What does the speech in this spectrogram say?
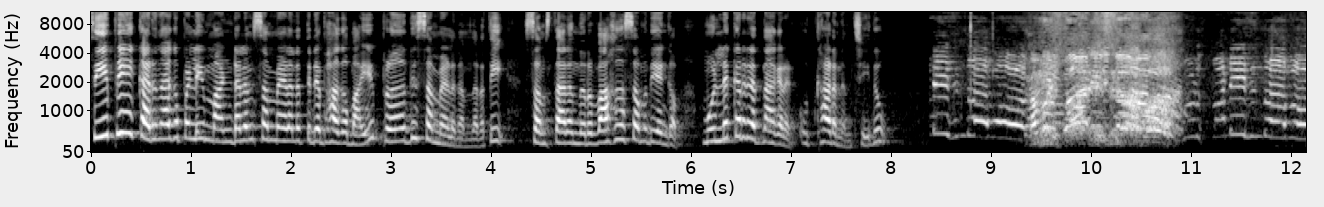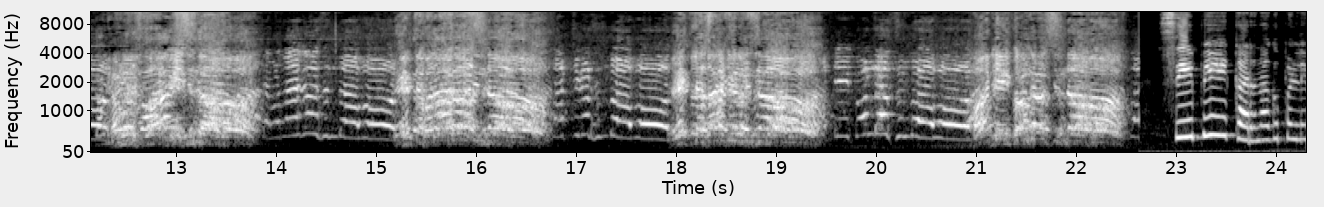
സി പി ഐ കരുനാഗപ്പള്ളി മണ്ഡലം സമ്മേളനത്തിന്റെ ഭാഗമായി പ്രതിനിധി സമ്മേളനം നടത്തി. സംസ്ഥാന നിർവാഹക സമിതി അംഗം മുല്ലക്കര രത്നാകരൻ ഉദ്ഘാടനം ചെയ്തു. സി പി ഐ കരുനാഗപ്പള്ളി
